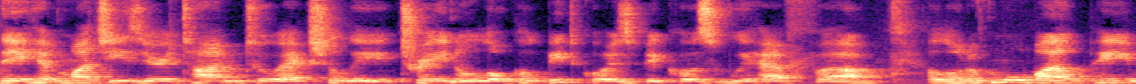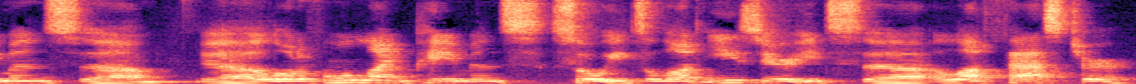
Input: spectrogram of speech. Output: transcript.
they have much easier time to actually trade on local bitcoins because we have a lot of mobile payments, um, a lot of online payments. So it's a lot easier. It's a lot faster.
